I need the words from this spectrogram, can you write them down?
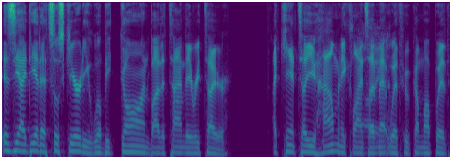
is the idea that Social Security will be gone by the time they retire. I can't tell you how many clients oh, I've yeah. met with who come up with,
